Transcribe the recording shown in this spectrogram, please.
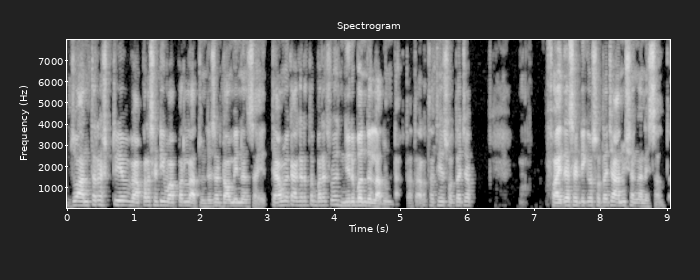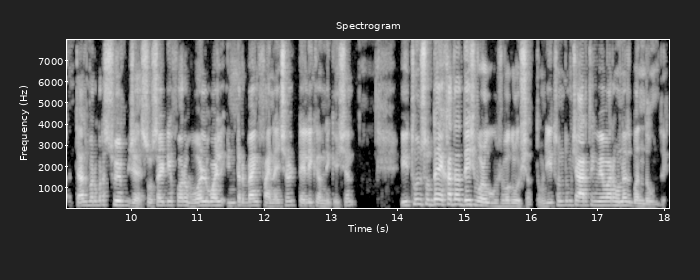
जो आंतरराष्ट्रीय व्यापारासाठी वापरला जातो त्याचा डॉमिनन्स आहे त्यामुळे काय करतात बऱ्याच वेळेस निर्बंध लादून टाकतात. अर्थात हे स्वतःच्या फायद्यासाठी किंवा स्वतःच्या अनुषंगाने चालतात त्याचबरोबर स्विफ्ट जे आहे society for worldwide interbank financial telecommunication इथून सुद्धा एखादा देश वळू वगळू शकतो. म्हणजे इथून तुमचे आर्थिक व्यवहार होणंच बंद होऊन जाईल.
